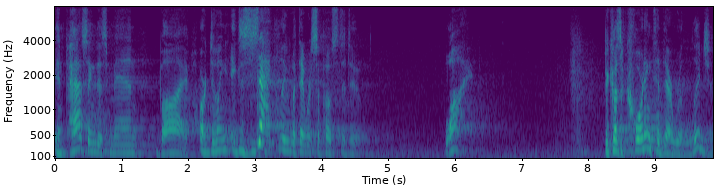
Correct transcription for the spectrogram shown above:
in passing this man by are doing exactly what they were supposed to do. Why? Because according to their religion,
